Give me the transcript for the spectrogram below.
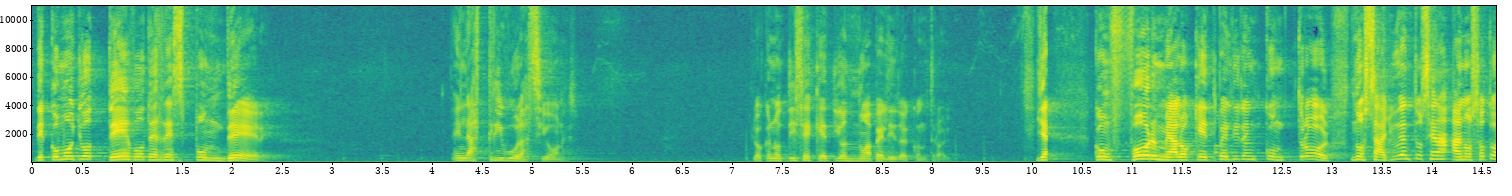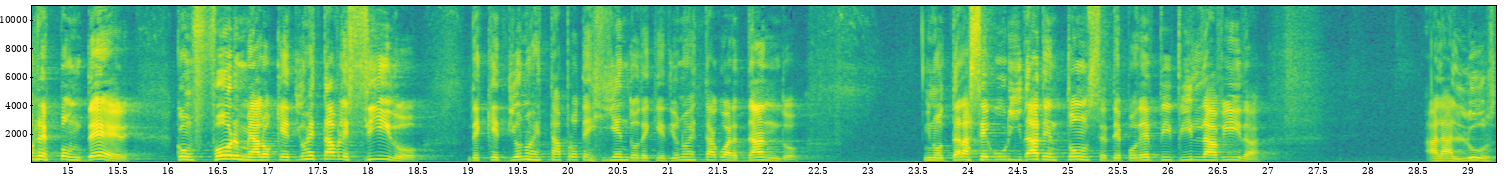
de cómo yo debo de responder en las tribulaciones? Lo que nos dice es que Dios no ha perdido el control. Y conforme a lo que ha perdido en control, nos ayuda entonces a, a nosotros responder conforme a lo que Dios ha establecido, de que Dios nos está protegiendo, de que Dios nos está guardando y nos da la seguridad entonces de poder vivir la vida a la luz,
